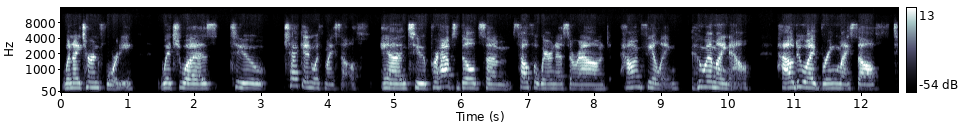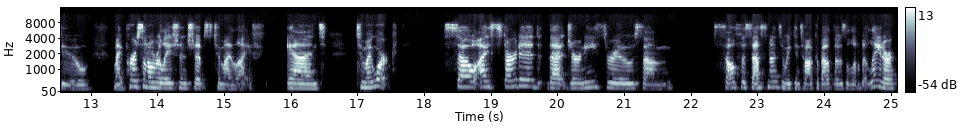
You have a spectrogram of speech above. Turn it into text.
when I turned 40, which was to check in with myself and to perhaps build some self awareness around how I'm feeling. Who am I now? How do I bring myself to my personal relationships, to my life, and to my work? So I started that journey through some self assessments, and we can talk about those a little bit later.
